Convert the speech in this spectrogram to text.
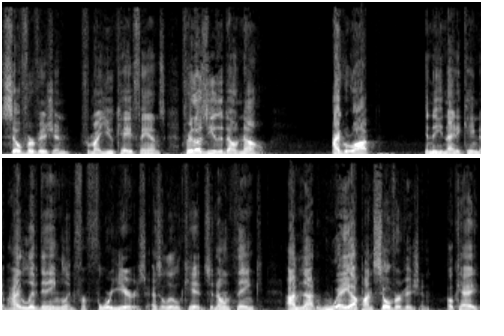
Silvervision for my UK fans. For those of you that don't know, I grew up in the United Kingdom. I lived in England for four years as a little kid. So don't think I'm not way up on Silvervision, okay?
